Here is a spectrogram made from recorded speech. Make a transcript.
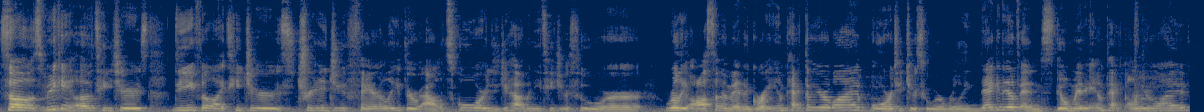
So speaking of teachers, do you feel like teachers treated you fairly throughout school, or did you have any teachers who were really awesome and made a great impact on your life, or teachers who were really negative and still made an impact on your life?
